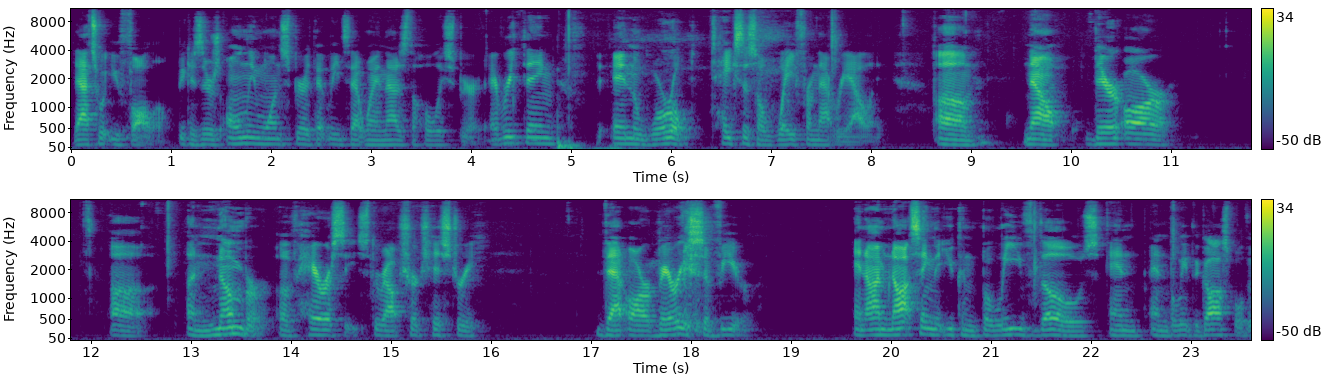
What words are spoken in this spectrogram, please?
That's what you follow because there's only one spirit that leads that way, and that is the Holy Spirit. Everything in the world takes us away from that reality. Um, now, there are uh, a number of heresies throughout church history that are very severe. And I'm not saying that you can believe those and, and believe the gospel.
